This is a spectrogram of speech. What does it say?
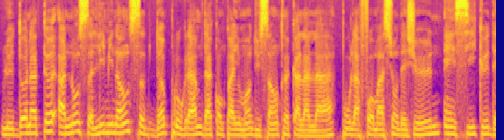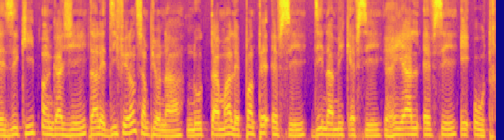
le donateur annonce l'imminence d'un programme d'accompagnement du centre Kalala pour la formation des jeunes ainsi que des équipes engagées dans les différents championnats, notamment les Panthers FC, Dynamique FC, Real FC et autres.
